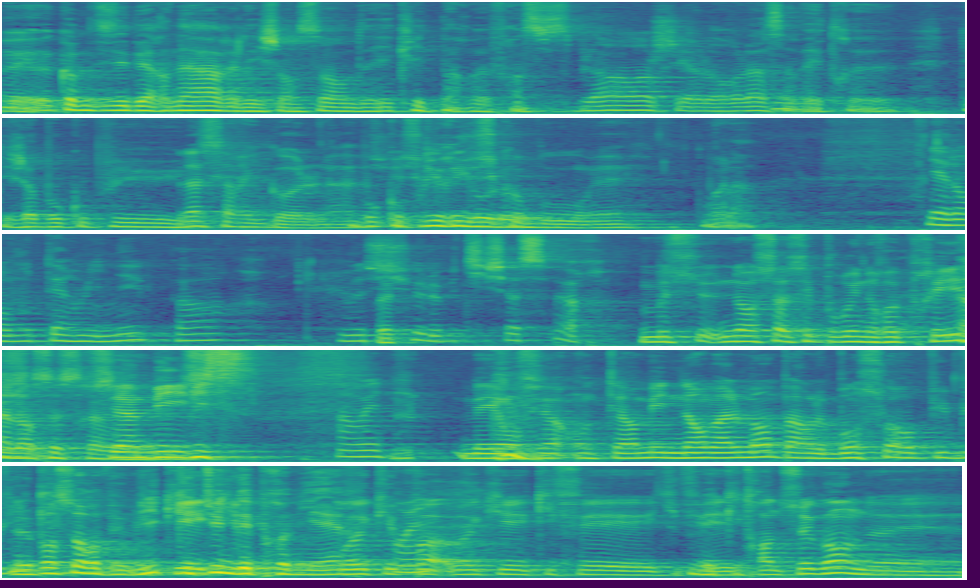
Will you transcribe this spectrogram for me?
euh, ouais. comme disait Bernard, les chansons de- écrites par euh, Francis Blanche. Et alors là, ça va être euh, déjà beaucoup plus. Là, ça rigole. là, Beaucoup plus rigolo. Jusqu'au bout. ouais. Voilà. Et alors, vous terminez par Monsieur le Petit Chasseur. Monsieur, non, ça c'est pour une reprise. Alors, ce sera c'est un bis. Ah oui. Mais on, fait- on termine normalement par le bonsoir au public. Le Bonsoir au public, qui, est une des premières. Ouais, qui, est Ouais. qui, fait, qui fait Mais qui- 30 secondes, euh,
